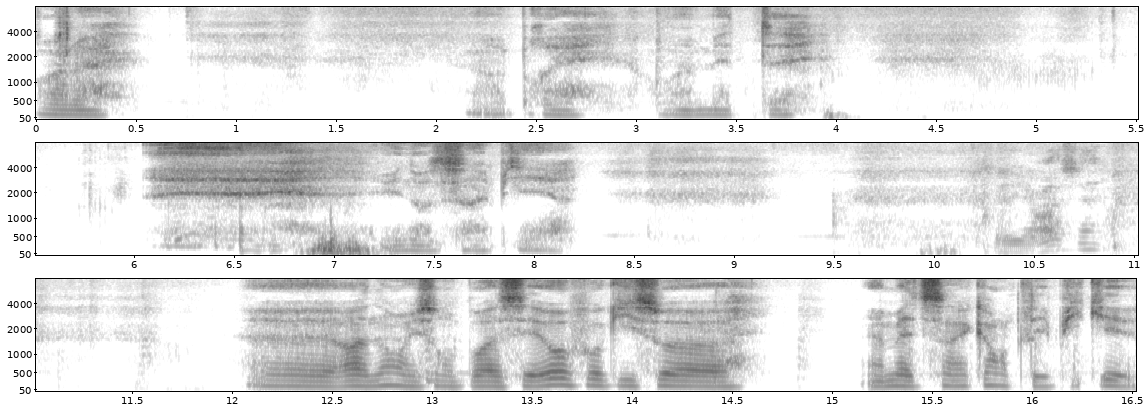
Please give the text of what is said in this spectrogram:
Voilà. Après, on va mettre euh, une autre Saint-Pierre. Euh, ah non, ils sont pas assez hauts, faut qu'ils soient 1m50 les piquets.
